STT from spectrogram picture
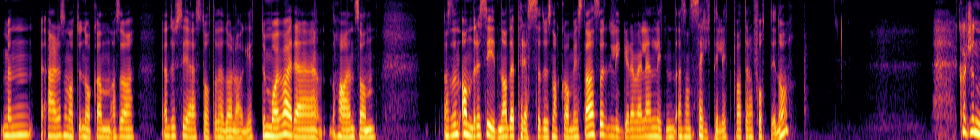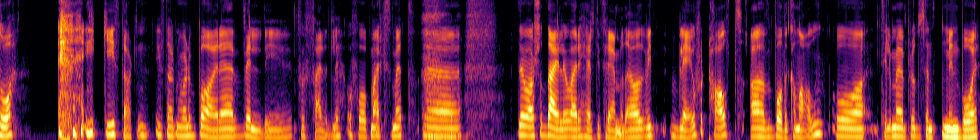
Men er det sånn at du nå kan Altså, ja, du sier jeg er stolt av det du har laget. Du må jo bare ha en sånn Altså den andre siden av det presset du snakka om i stad, så ligger det vel en liten en sånn selvtillit på at dere har fått til noe? Kanskje nå. ikke i starten. I starten var det bare veldig forferdelig å få oppmerksomhet. Eh, det var så deilig å være helt i fred med det. Og vi ble jo fortalt av både kanalen og til og med produsenten min Bård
